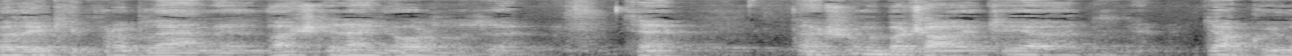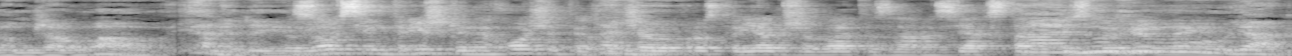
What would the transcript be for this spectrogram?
великі проблеми. Бачите, навіть горло це. Так що вибачайте, я дякую вам за увагу. Я не даю. Зовсім трішки не хочете, Та хоча ні. ви просто як живете зараз, як Та, ставитесь ну, до війни. живу, як?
